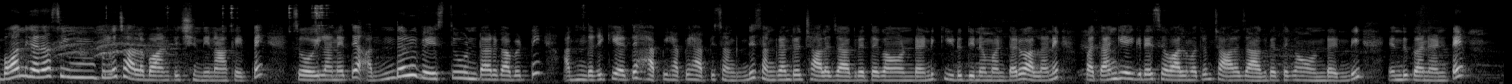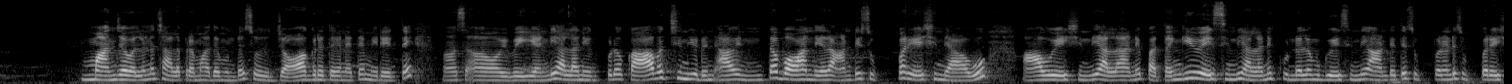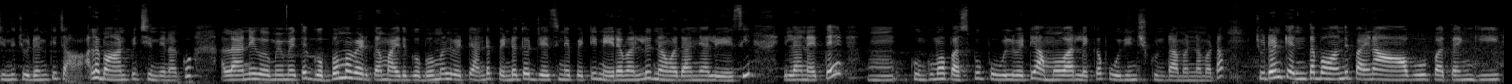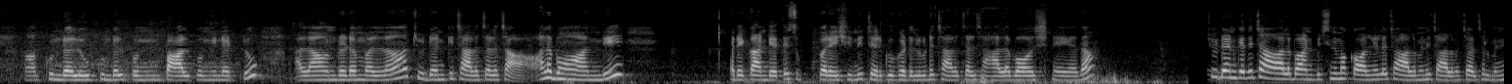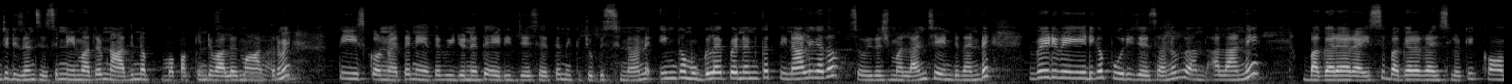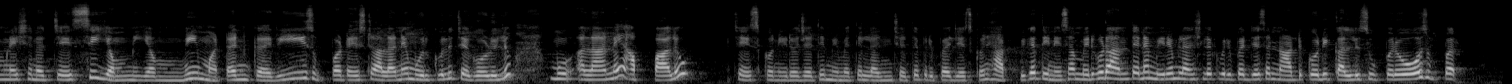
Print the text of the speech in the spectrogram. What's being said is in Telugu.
బాగుంది కదా? సింపుల్గా చాలా బాగా అనిపించింది నాకైతే. సో ఇలానైతే అందరూ వేస్తూ ఉంటారు కాబట్టి అందరికీ అయితే హ్యాపీ హ్యాపీ హ్యాపీ సంక్రాంతి. సంక్రాంతిలో చాలా జాగ్రత్తగా ఉండండి. కీడు దినం అంటారు. అలానే పతంగి ఎగిరేసే వాళ్ళు మాత్రం చాలా జాగ్రత్తగా ఉండండి. ఎందుకనంటే మాంజ వలన చాలా ప్రమాదం ఉంటుంది సో జాగ్రత్తగానైతే మీరైతే వేయండి. అలానే ఇప్పుడు ఒక వచ్చింది చూడండి. ఆవు ఎంత బాగుంది కదా. ఆంటీ సూపర్ సూపర్ వేసింది ఆవు ఆవు వేసింది అలానే పతంగి వేసింది అలానే కుండల ముగ్గు వేసింది. ఆంటీ అయితే సూపర్ అంటే సూపర్ వేసింది. చూడడానికి చాలా బాగా అనిపించింది నాకు. అలానే మేమైతే గొబ్బమ్మ పెడతాం. ఐదు గొబ్బమ్మలు పెట్టి అంటే పెండతో చేసిన పెట్టి నేరవన్లు నవధాన్యాలు వేసి ఇలానైతే కుంకుమ పసుపు పువ్వులు పెట్టి అమ్మవారి లెక్క పూజించుకుంటామన్నమాట. చూడడానికి ఎంత బాగుంది. పైన ఆవు పతంగి కుండలు కుండలు పొంగి పాలు పొంగినట్టు అలా ఉండడం వల్ల చూడడానికి చాలా చాలా చాలా బాగుంది. రేకాంటి అయితే సూపర్ వేసింది. చెరుకు గడ్డలు కూడా చాలా చాలా చాలా బాగా వచ్చినాయి కదా. చూడడానికి అయితే చాలా బాగా అనిపించింది. మా కాలనీలో చాలా మంది చాలా మంది చాలా చాలా మంచి డిజైన్స్ వేసింది నేను మాత్రం నాది నా మా పక్కింటి వాళ్ళది మాత్రమే తీసుకొని అయితే నేనైతే వీడియోని అయితే ఎడిట్ చేసి అయితే మీకు చూపిస్తున్నాను. ఇంకా ముగ్గులు అయిపోయినాక తినాలి కదా. సో ఈరోజు మా లంచ్ ఏంటిదంటే వేడి వేడిగా పూరి చేశాను. అలానే బగారా రైస్. బగారా రైస్లోకి కాంబినేషన్ వచ్చేసి yummy yummy mutton curry super taste. అలానే మురుకులు చెగోడులు ము- అలానే అప్పాలు చేసుకొని ఈరోజు అయితే మేమైతే లంచ్ అయితే ప్రిపేర్ చేసుకొని హ్యాపీగా తినేసాం. మీరు కూడా అంతేనా? మీరేం లంచ్లోకి ప్రిపేర్ చేశారు? నాటుకోడి కళ్ళు సూపరో సూపర్.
